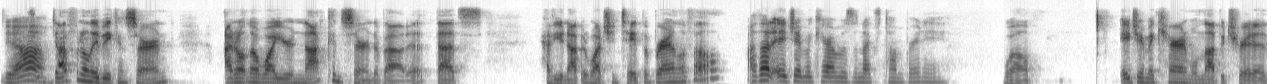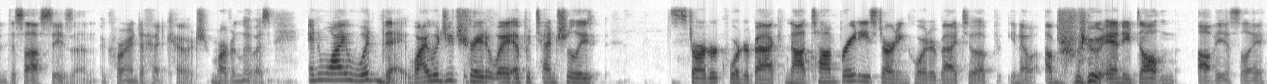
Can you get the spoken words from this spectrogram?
Yeah. Should definitely be concerned. I don't know why you're not concerned about it. That's have you not been watching tape of Brandon LaFell? I thought AJ McCarron was the next Tom Brady. Well, AJ McCarron will not be traded this offseason, according to head coach Marvin Lewis. And why would they? Why would you trade away a potentially starter quarterback, not Tom Brady starting quarterback, to up you know uproot Andy Dalton, obviously?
